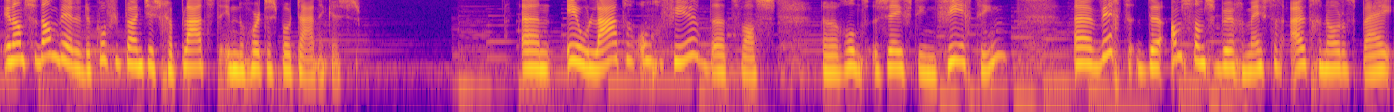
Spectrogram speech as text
In Amsterdam werden de koffieplantjes geplaatst in de Hortus Botanicus. Een eeuw later ongeveer, dat was uh, rond 1714, uh, werd de Amsterdamse burgemeester uitgenodigd bij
